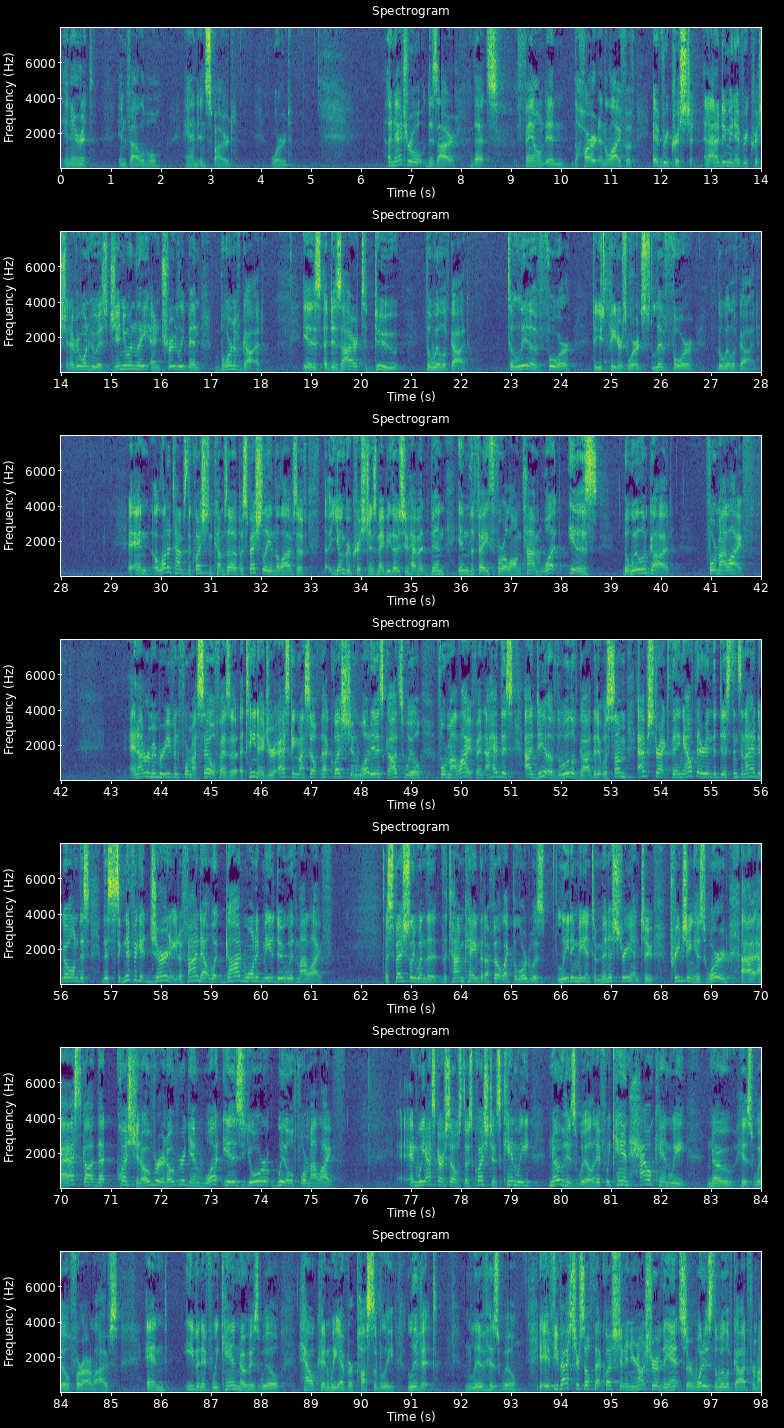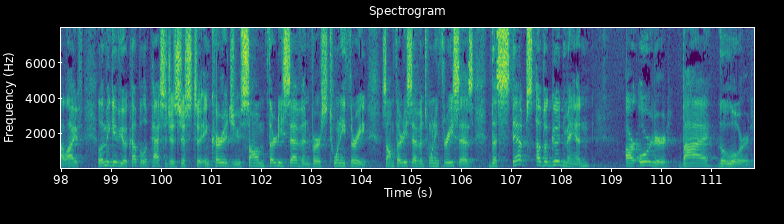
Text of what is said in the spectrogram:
inerrant, infallible, and inspired word. A natural desire that's found in the heart and the life of every Christian, and I do mean every Christian, everyone who has genuinely and truly been born of God, is a desire to do the will of God, to live for, to use Peter's words, live for the will of God. And a lot of times the question comes up, especially in the lives of uh, younger Christians, maybe those who haven't been in the faith for a long time what is the will of God for my life? And I remember even for myself as a, a, teenager asking myself that question what is God's will for my life? And I had this idea of the will of God that it was some abstract thing out there in the distance, and I had to go on this, this significant journey to find out what God wanted me to do with my life especially when the, the time came that I felt like the Lord was leading me into ministry and to preaching His Word. I, I asked God that question over and over again What is your will for my life? And we ask ourselves those questions Can we know His will? And if we can, how can we know His will for our lives? And even if we can know His will, how can we ever possibly live it? And live His will. If you've asked yourself that question and you're not sure of the answer, what is the will of God for my life? Let me give you a couple of passages just to encourage you. Psalm 37, verse 23. Psalm 37, 23 says, The steps of a good man are ordered by the Lord,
